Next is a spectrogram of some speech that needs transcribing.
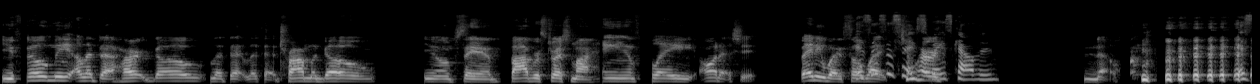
You feel me? I let that heart go, let that let that trauma go. You know what I'm saying? Bobber stretched my hands, played, all that shit. But anyway, so Is like this a safe hur- space, Calvin? No. It's,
